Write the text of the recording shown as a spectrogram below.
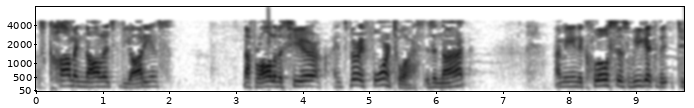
was common knowledge to the audience. Now, for all of us here, it's very foreign to us, is it not? I mean, the closest we get to, the, to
